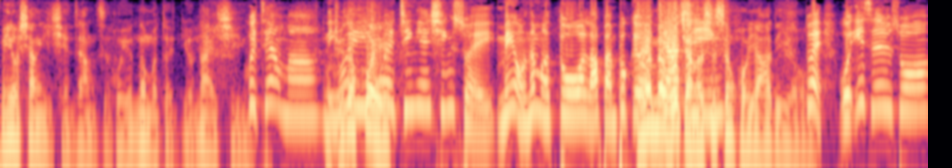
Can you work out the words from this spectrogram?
没有像以前这样子会有那么的有耐心，会这样吗？你会因为今天薪水没有那么多，老板不给我？没有，没有，我讲的是生活压力哦。对，我意思是说，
